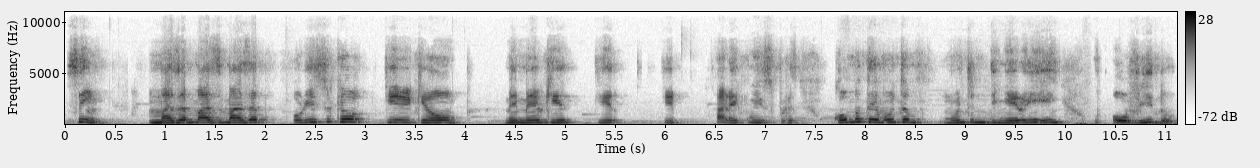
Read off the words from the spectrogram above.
Sim. Mas é, mas, mas é por isso que eu, que, que eu me- meio que, que, que parei com isso. Porque como tem muito, muito dinheiro em, ouvido,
